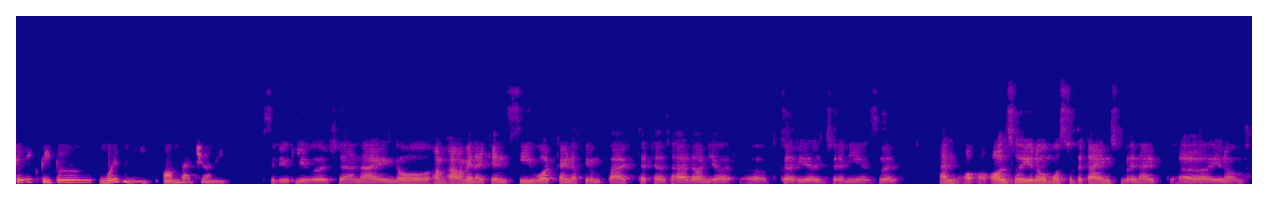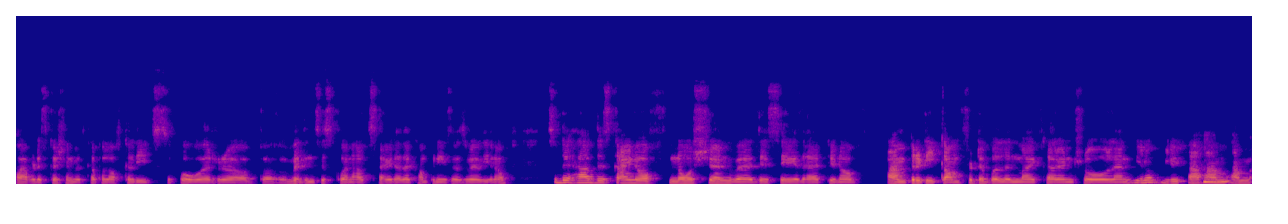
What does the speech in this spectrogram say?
take people with me on that journey. Absolutely, Varsha. And I know, I mean, I can see what kind of impact that has had on your uh, career journey as well. And also, you know, most of the times when I, uh, you know, have a discussion with a couple of colleagues over uh, within Cisco and outside other companies as well, you know, so they have this kind of notion where they say that, you know, I'm pretty comfortable in my current role, and you know, you, I, hmm I'm, I'm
